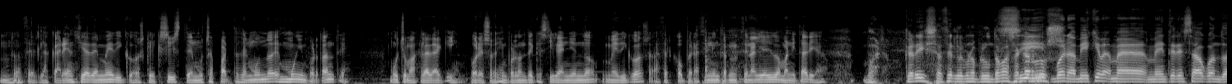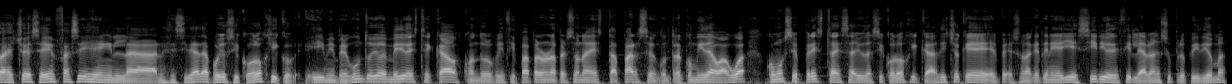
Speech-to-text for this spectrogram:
Entonces, la carencia de médicos que existe en muchas partes del mundo es muy importante mucho más que la de aquí. Por eso es importante que sigan yendo médicos a hacer cooperación internacional y ayuda humanitaria. Bueno, ¿queréis hacerle alguna pregunta más a Carlos? Bueno, a mí es que me, me- me ha interesado cuando has hecho ese énfasis en la necesidad de apoyo psicológico. Y me pregunto yo, en medio de este caos, cuando lo principal para una persona es taparse o encontrar comida o agua, ¿cómo se presta esa ayuda psicológica? Has dicho que el personal que tenía allí es sirio, es decir, le hablan en su propio idioma,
